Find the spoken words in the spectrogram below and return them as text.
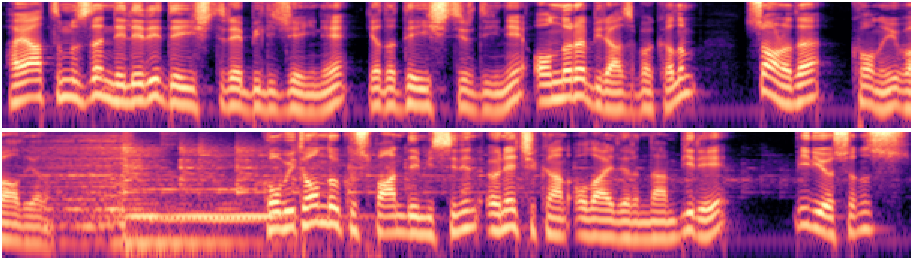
hayatımızda neleri değiştirebileceğini ya da değiştirdiğini onlara biraz bakalım. Sonra da konuyu bağlayalım. Covid-19 pandemisinin öne çıkan olaylarından biri biliyorsunuz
